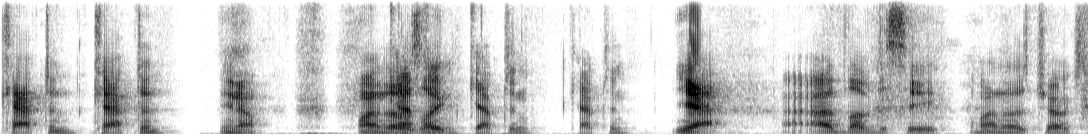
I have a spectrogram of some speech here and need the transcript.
Captain, Captain, you know, one of those Captain, like Captain, Captain. yeah. I'd love to see one of those jokes.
